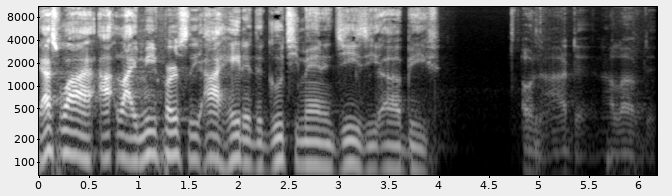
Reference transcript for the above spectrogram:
That's why, I like me personally, I hated the Gucci Mane and Jeezy uh, beef. Oh no, I didn't. I loved it.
